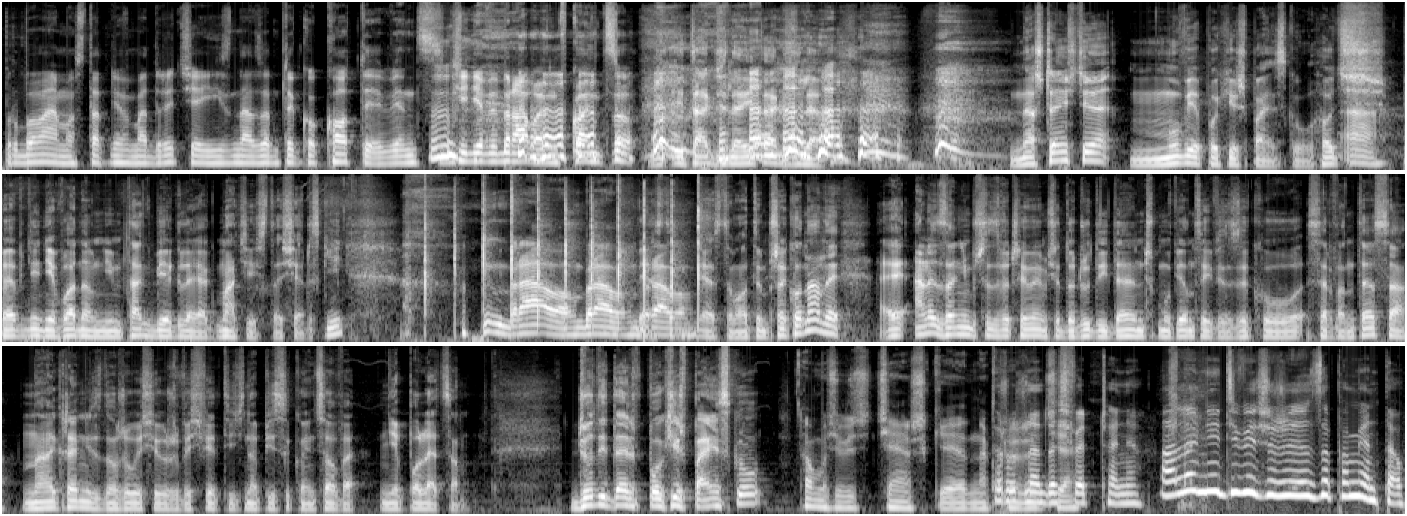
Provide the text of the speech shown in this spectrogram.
Próbowałem ostatnio w Madrycie i znalazłem tylko koty, więc się nie wybrałem w końcu. I tak źle, i tak źle. Na szczęście mówię po hiszpańsku, choć A. pewnie nie władam nim tak biegle jak Maciej Stasierski. Brawo, brawo, brawo. Jestem, jestem o tym przekonany, e, ale zanim przyzwyczaiłem się do Judy Dench mówiącej w języku Cervantesa, na ekranie zdążyły się już wyświetlić napisy końcowe. Nie polecam. Judy Dench po hiszpańsku? To musi być ciężkie jednak Trudne przeżycie. doświadczenie. Ale nie dziwię się, że je zapamiętał.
